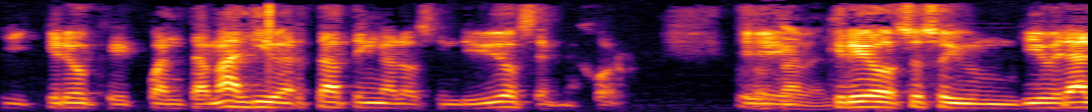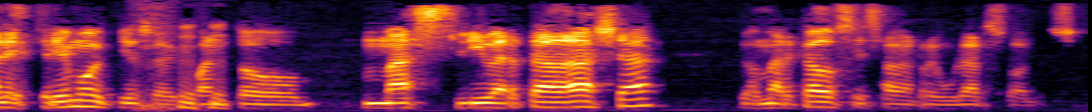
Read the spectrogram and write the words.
y creo que cuanta más libertad tengan los individuos es mejor. Eh, creo, yo soy un liberal extremo y pienso que cuanto más libertad haya, los mercados se saben regular solos.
